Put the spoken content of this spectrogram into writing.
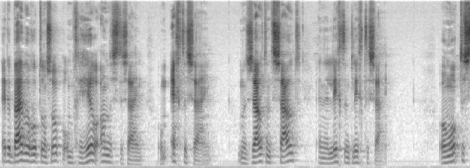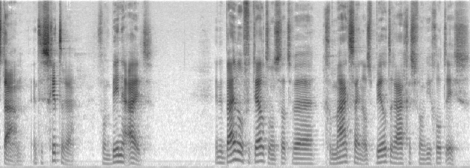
De Bijbel roept ons op om geheel anders te zijn, om echt te zijn, om een zoutend zout en een lichtend licht te zijn. Om op te staan en te schitteren van binnenuit. En de Bijbel vertelt ons dat we gemaakt zijn als beelddragers van wie God is.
